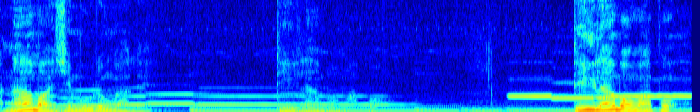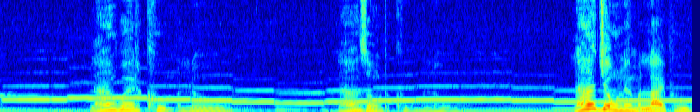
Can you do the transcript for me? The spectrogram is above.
အနားမှာရင်မှုတုံးကလည်းဒီလမ်းပေါ်မှာပေါ့ဒီလမ်းပေါ်မှာပေါ့လမ်းခွဲတစ်ခုမလို့လမ်းဆောင်တစ်ခုမလို့လမ်းကြုံလည်းမလိုက်ဘူး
